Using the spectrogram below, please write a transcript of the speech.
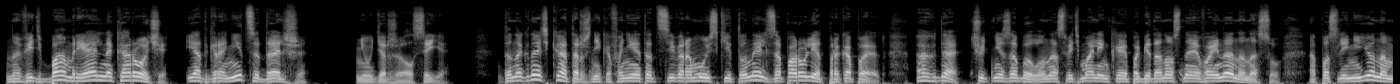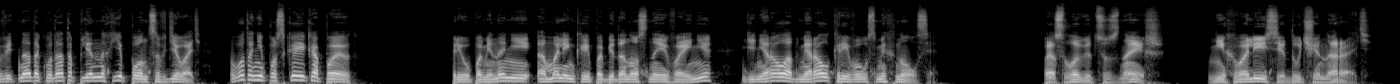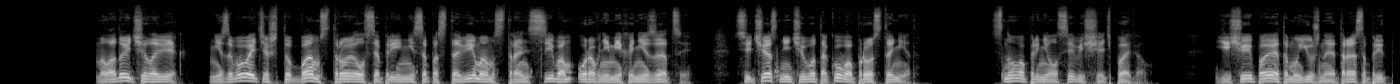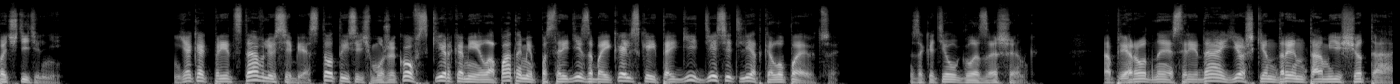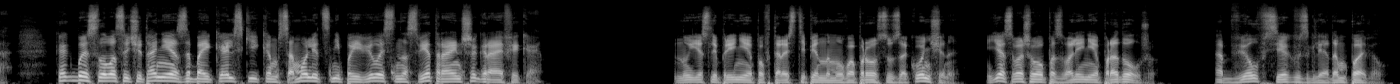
«Но ведь БАМ реально короче, и от границы дальше», — не удержался я. «Да нагнать каторжников, они этот северомуйский туннель за пару лет прокопают. Ах да, чуть не забыл, у нас ведь маленькая победоносная война на носу, а после нее нам ведь надо куда-то пленных японцев девать. Вот они пускай и копают». При упоминании о маленькой победоносной войне генерал-адмирал криво усмехнулся. «Пословицу знаешь?» Не хвались, идучи нарать. Молодой человек, не забывайте, что БАМ строился при несопоставимом с Транссибом уровне механизации. Сейчас ничего такого просто нет. Снова принялся вещать Павел. Еще и поэтому южная трасса предпочтительней. Я как представлю себе, сто тысяч мужиков с кирками и лопатами посреди Забайкальской тайги 10 лет колупаются. Закатил глаза Шенк. А природная среда, ёшкин дрын, там еще та. Как бы словосочетание «забайкальский комсомолец» не появилось на свет раньше графика. Ну, если прения по второстепенному вопросу закончено, я, с вашего позволения, продолжу. Обвел всех взглядом Павел.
